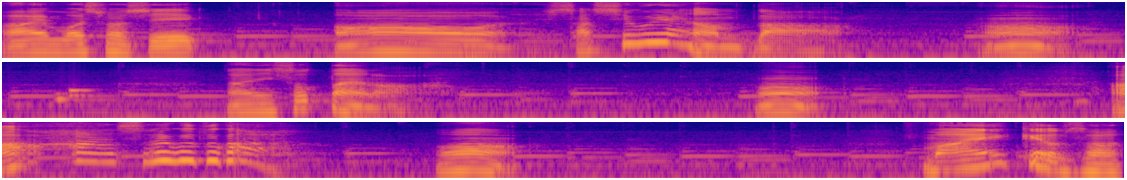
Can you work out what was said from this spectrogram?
はい、もしもし。ああ、久しぶりやなあんた。ああ。何しとったんやな。うん。ああ、そういうことか。うん。まあ、ええけどさ、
